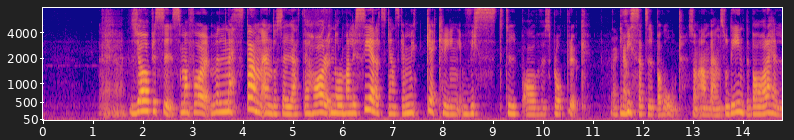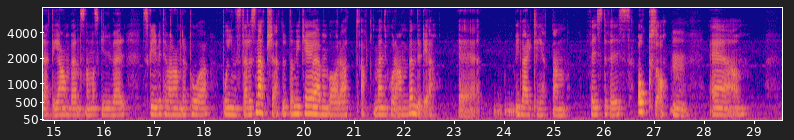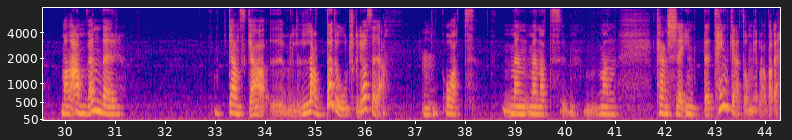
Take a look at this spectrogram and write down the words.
Eh, Ja, precis. Man får väl nästan ändå säga att det har normaliserats ganska mycket kring viss typ av språkbruk. verkligen. Vissa typ av ord som används. Och det är inte bara heller att det används när man skriver, skriver till varandra på, på Insta eller Snapchat. Utan det kan ju även vara att, att människor använder det eh, i verkligheten face to face också. Mm. Eh, man använder ganska eh, laddade ord skulle jag säga. Mm. Och att, men, men att man kanske inte tänker att de är laddade.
